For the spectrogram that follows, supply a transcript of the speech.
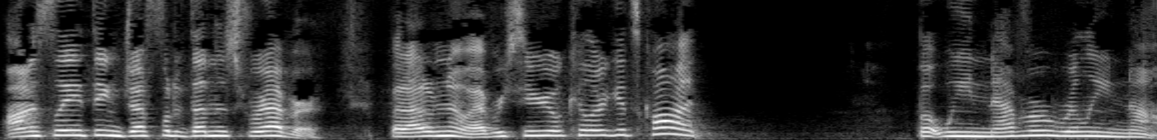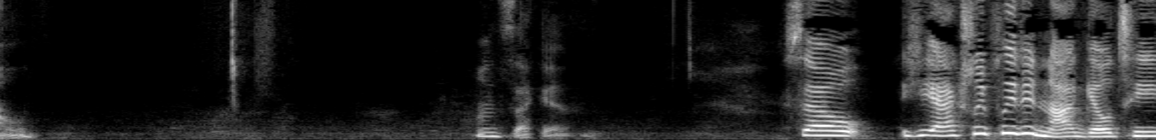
honestly, I think Jeff would have done this forever. But I don't know. Every serial killer gets caught. But we never really know. One second. So he actually pleaded not guilty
